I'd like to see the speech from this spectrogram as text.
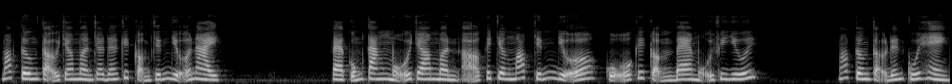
Móc tương tự cho mình cho đến cái cụm chính giữa này. Và cũng tăng mũi cho mình ở cái chân móc chính giữa của cái cụm 3 mũi phía dưới. Móc tương tự đến cuối hàng.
